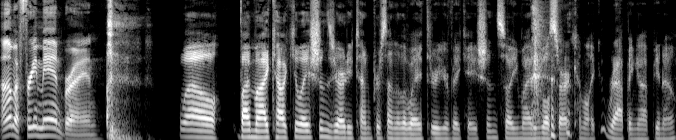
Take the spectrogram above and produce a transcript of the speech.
I'm a free man, Brian. Well, by my calculations, you're already 10% of the way through your vacation. So you might as well start kind of like wrapping up, you know?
